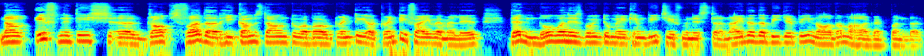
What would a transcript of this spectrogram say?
Now, if Nitish uh, drops further, he comes down to about 20 or 25 MLAs, then no one is going to make him the chief minister, neither the BJP nor the Mahagathbandhan.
